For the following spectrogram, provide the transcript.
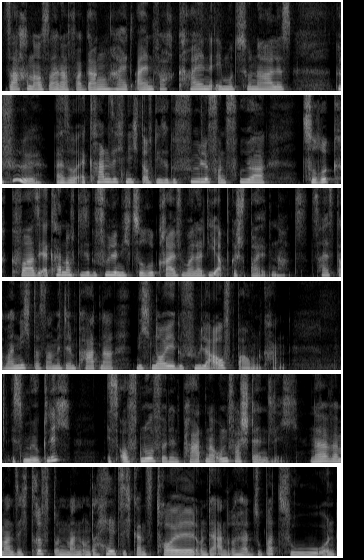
Sachen aus seiner Vergangenheit einfach kein emotionales Gefühl. Also er kann sich nicht auf diese Gefühle von früher zurück quasi, er kann auf diese Gefühle nicht zurückgreifen, weil er die abgespalten hat. Das heißt aber nicht, dass er mit dem Partner nicht neue Gefühle aufbauen kann. Ist möglich, ist oft nur für den Partner unverständlich. Ne, wenn man sich trifft und man unterhält sich ganz toll und der andere hört super zu und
